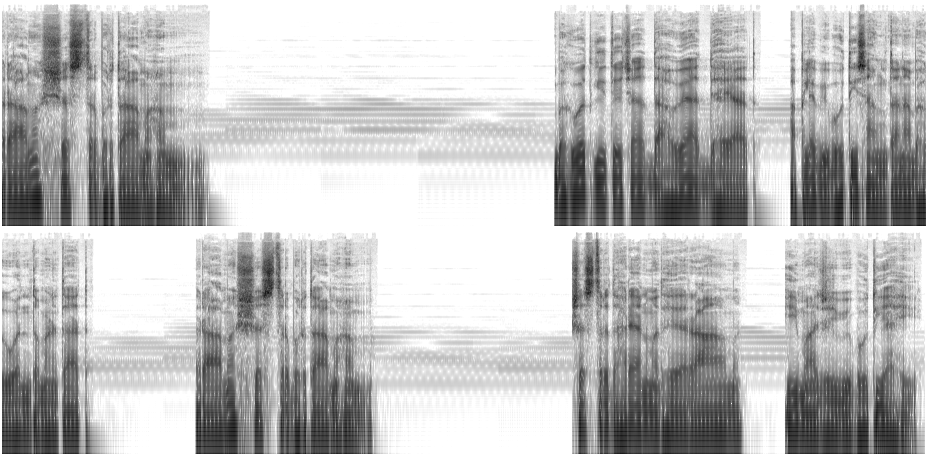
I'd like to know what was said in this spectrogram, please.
रामशस्त्रभृतामहम. भगवद्गीतेच्या दहाव्या अध्यायात आपल्या विभूती सांगताना भगवंत म्हणतात रामशस्त्रभृतामहम. शस्त्रधाऱ्यांमध्ये राम ही माझी विभूती आहे.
